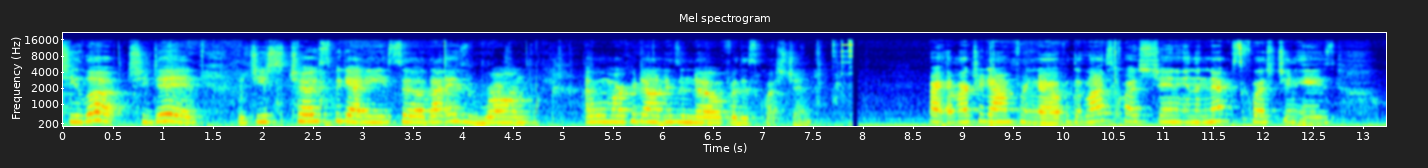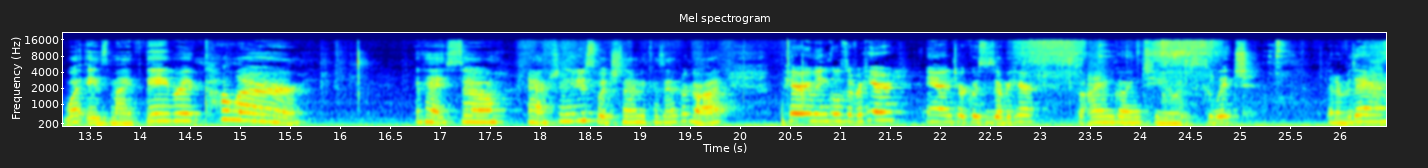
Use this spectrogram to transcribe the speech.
she looked. She did. But she chose spaghetti, so that is wrong. I will mark her down as a no for this question. Alright, I marked her down for no for the last question. And the next question is, what is my favorite color? Okay, so I actually need to switch them because I forgot. Periwinkle's over here and turquoise is over here. So I'm going to switch that over there.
